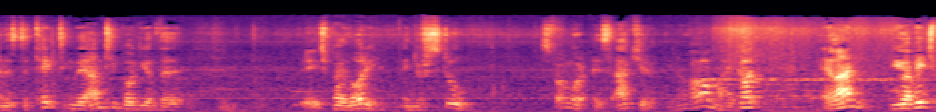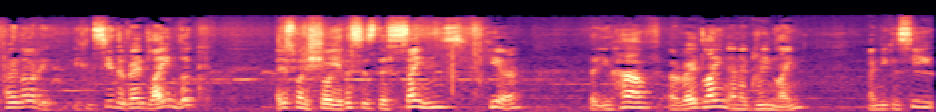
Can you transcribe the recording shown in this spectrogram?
and it's detecting the antibody of the, the H. pylori in your stool. It's far more, it's accurate, you know. Oh my god. Elan, you have H. pylori. You can see the red line, look. I just want to show you, this is the signs here that you have a red line and a green line. And you can see,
